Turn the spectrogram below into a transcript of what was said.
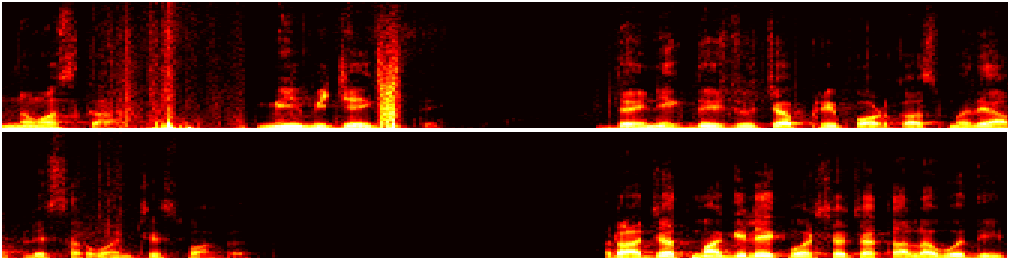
नमस्कार मी विजय गीते. दैनिक देशदूच्या फ्री पॉडकास्टमध्ये आपले सर्वांचे स्वागत. राज्यात मागील एक वर्षाच्या कालावधीत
